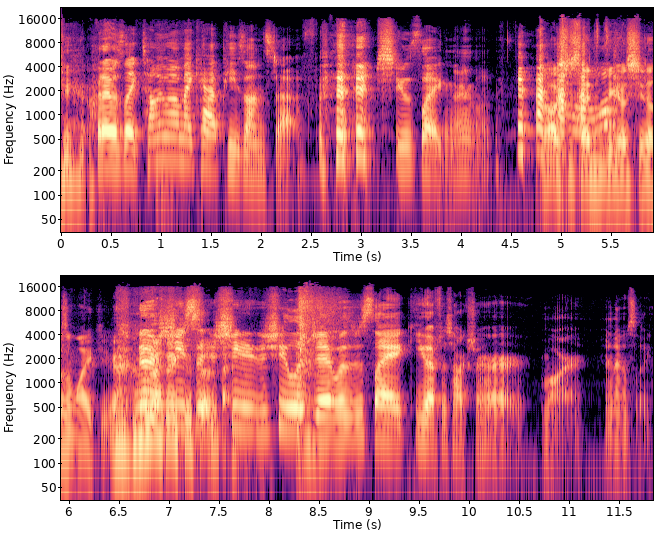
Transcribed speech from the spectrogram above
But I was like, tell me when my cat pees on stuff. she was like, no. No, oh, she said because she doesn't like you. No, she said she she legit was just like, you have to talk to her more, and I was like,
